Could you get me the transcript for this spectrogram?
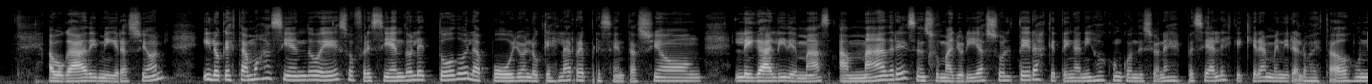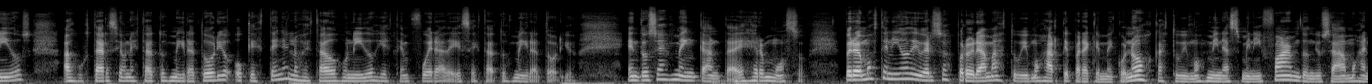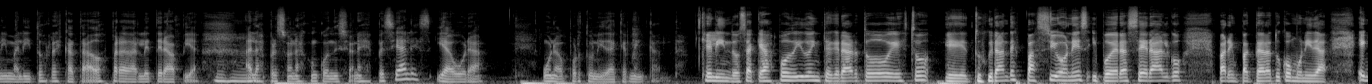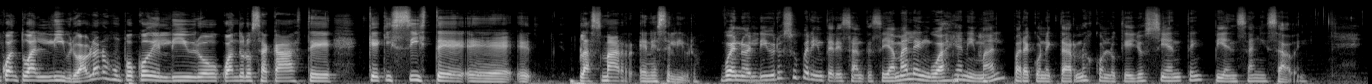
abogada de inmigración, y lo que estamos haciendo es ofreciéndole todo el apoyo en lo que es la representación legal y demás a madres, en su mayoría solteras, que tengan hijos con condiciones especiales, que quieran venir a los Estados Unidos, ajustarse a un estatus migratorio o que estén en los Estados Unidos y estén fuera de ese estatus migratorio. Entonces me encanta, es hermoso. Pero hemos tenido diversos programas, tuvimos Arte para que me conozcas, tuvimos Minas Mini Farm, donde usábamos animalitos rescatados para darle terapia a las personas con condiciones especiales y ahora una oportunidad que me encanta. Qué lindo, o sea que has podido integrar todo esto, eh, tus grandes pasiones y poder hacer algo para impactar a tu comunidad. En cuanto al libro, háblanos un poco del libro, cuándo lo sacaste, qué quisiste eh, eh, plasmar en ese libro. Bueno, el libro es súper interesante, se llama Lenguaje Animal para conectarnos con lo que ellos sienten, piensan y saben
